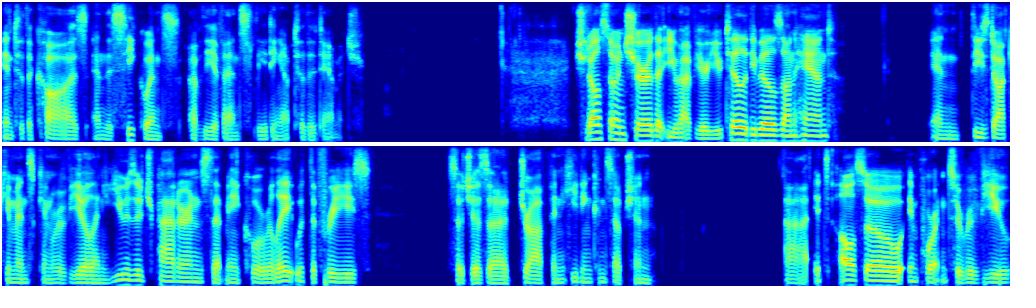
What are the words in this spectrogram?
into the cause and the sequence of the events leading up to the damage. You should also ensure that you have your utility bills on hand, and these documents can reveal any usage patterns that may correlate with the freeze, such as a drop in heating consumption. Uh, it's also important to review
